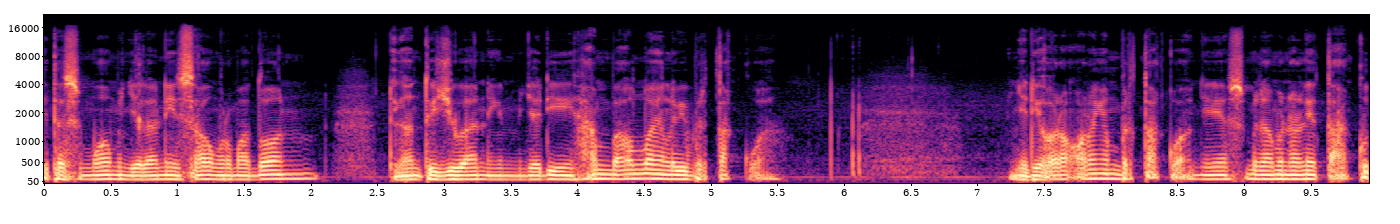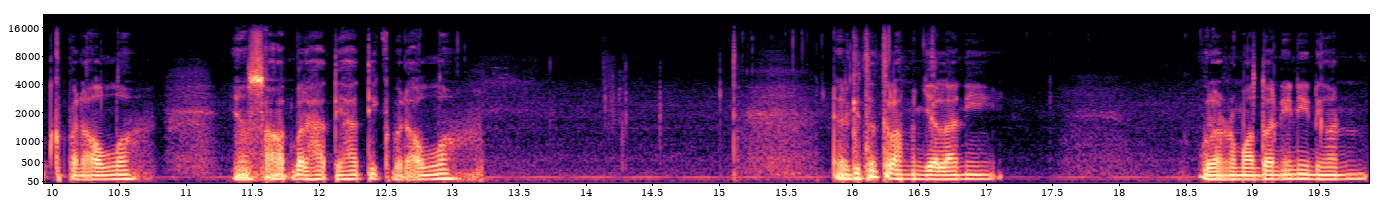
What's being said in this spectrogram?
kita semua menjalani saum Ramadan dengan tujuan ingin menjadi hamba Allah yang lebih bertakwa. Menjadi orang-orang yang bertakwa, menjadi sebenar-benarnya takut kepada Allah, yang sangat berhati-hati kepada Allah. Dan kita telah menjalani bulan Ramadan ini dengan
